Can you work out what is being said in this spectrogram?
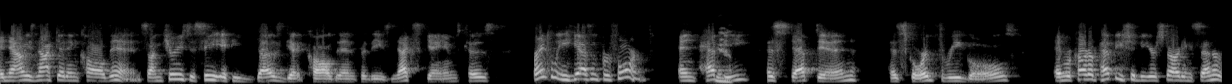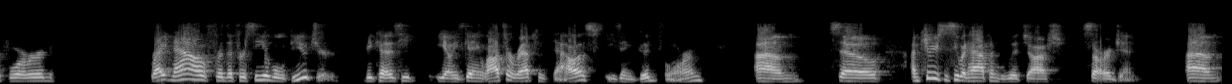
And now he's not getting called in. So I'm curious to see if he does get called in for these next games because frankly, he hasn't performed. And Pepi yeah. has stepped in, has scored three goals, and Ricardo Pepi should be your starting center forward right now for the foreseeable future because he, you know, he's getting lots of reps with Dallas. He's in good form. Um, so I'm curious to see what happens with Josh Sargent. Um,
